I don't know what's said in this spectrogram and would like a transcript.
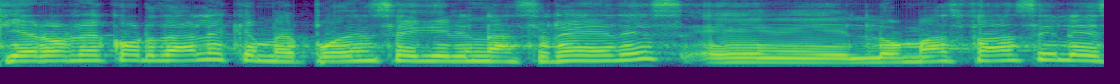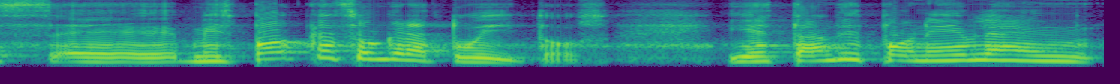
Quiero recordarles que me pueden seguir en las redes. Eh, lo más fácil es, eh, mis podcasts son gratuitos y están disponibles en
